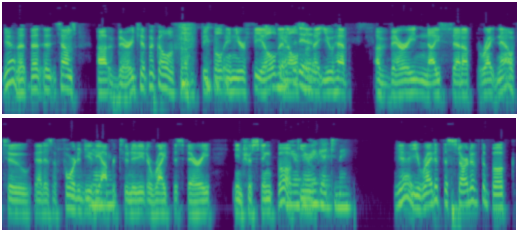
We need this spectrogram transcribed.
Yeah, that that it sounds uh, very typical of, of people in your field, yes, and also that you have a very nice setup right now to that has afforded you yeah. the opportunity to write this very interesting book. You're you, very good to me. Yeah, you write at the start of the book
